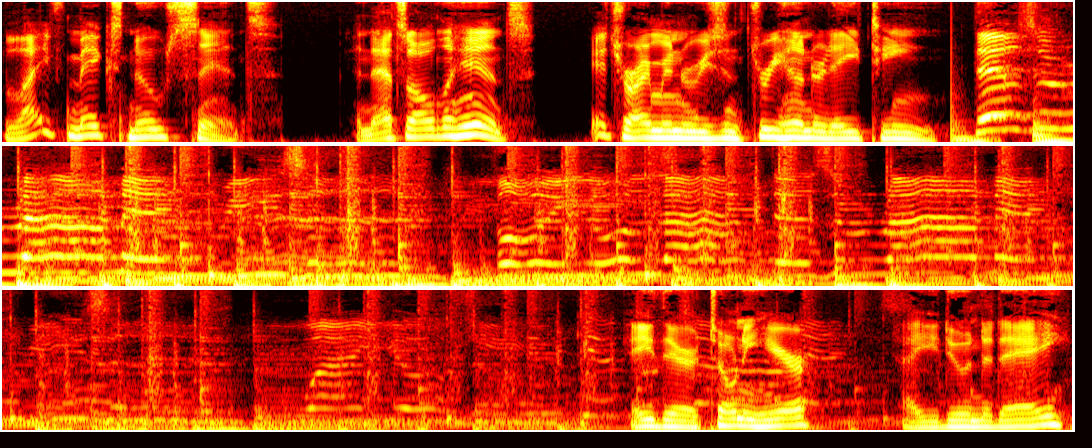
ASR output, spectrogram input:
life makes no sense. And that's all the hints. It's Rhyme and Reason 318. There's a rhyme and reason for your life. There's a rhyme and reason why you're here. Hey there, Tony here. How you doing today?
